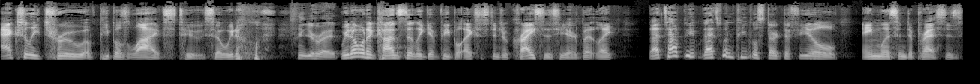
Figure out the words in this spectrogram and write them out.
actually true of people's lives too. So we don't You're right. We don't want to constantly give people existential crisis here, but like that's how people that's when people start to feel aimless and depressed is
